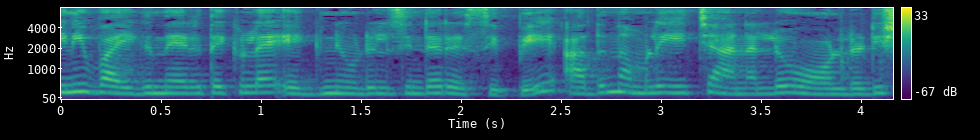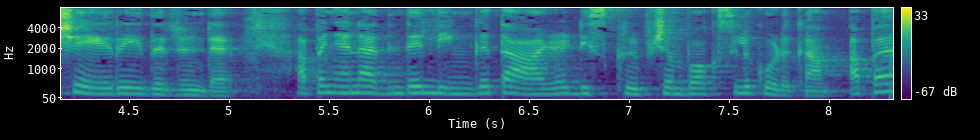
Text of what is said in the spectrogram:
ഇനി വൈകുന്നേരത്തേക്കുള്ള എഗ് നൂഡിൽസിന്റെ റെസിപ്പി അത് നമ്മൾ ഈ ചാനലിൽ ഓൾറെഡി ഷെയർ ചെയ്തിട്ടുണ്ട്. അപ്പോൾ ഞാൻ അതിന്റെ ലിങ്ക് താഴെ ഡിസ്ക്രിപ്ഷൻ ബോക്സിൽ കൊടുക്കാം. അപ്പോൾ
